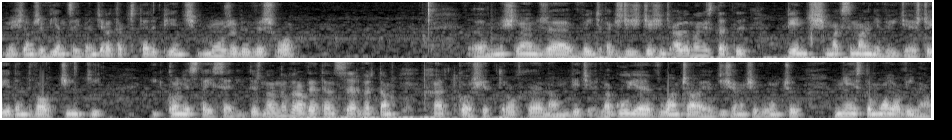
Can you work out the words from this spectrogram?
Myślałem, że więcej będzie, ale tak 4-5 może by wyszło. Myślałem, że wyjdzie tak gdzieś 10, ale no niestety 5 maksymalnie wyjdzie. Jeszcze jeden, dwa odcinki i koniec tej serii. Gdyż no naprawdę ten serwer tam hardcore się trochę nam, wiecie, laguje, włącza, jak dzisiaj nam się wyłączył. Nie jest to moja wina.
